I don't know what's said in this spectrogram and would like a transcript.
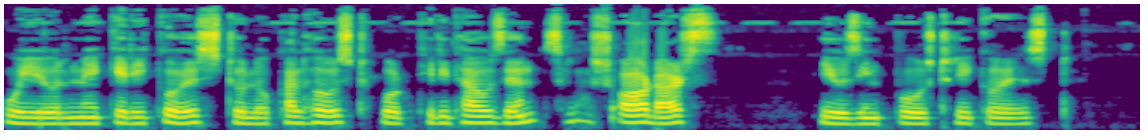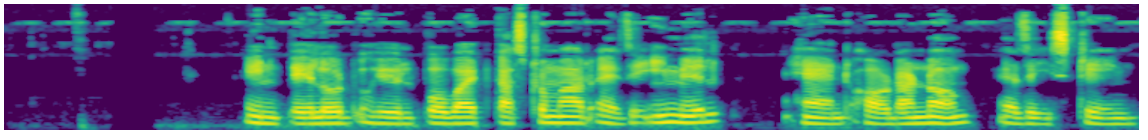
we will make a request to localhost port 3000 slash orders using post request. In payload we will provide customer as an email and order nong as a string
